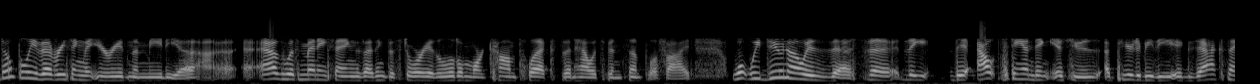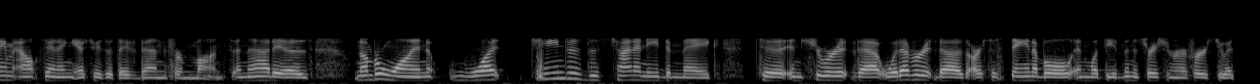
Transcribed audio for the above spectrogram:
don't believe everything that you read in the media. Uh, as with many things, I think the story is a little more complex than how it's been simplified. What we do know is this: the the the outstanding issues appear to be the exact same outstanding issues that they've been for months, and that is number one, what changes does China need to make to ensure that whatever it does are sustainable and what the administration refers to as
